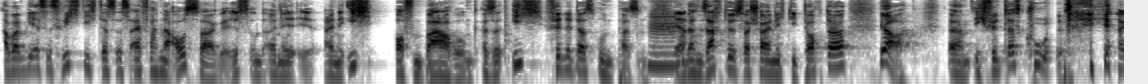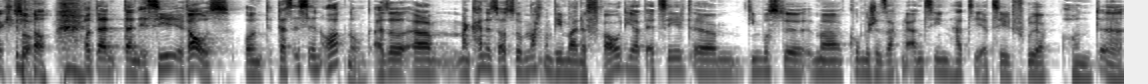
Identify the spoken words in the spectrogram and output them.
Aber mir ist es wichtig, dass es einfach eine Aussage ist und eine, eine Ich Offenbarung. Also ich finde das unpassend. Hm. Und dann sagte es wahrscheinlich die Tochter, ja, ähm, ich finde das cool. ja, genau. So. Und dann, dann ist sie raus. Und das ist in Ordnung. Also ähm, man kann es auch so machen wie meine Frau, die hat erzählt, ähm, die musste immer komische Sachen anziehen, hat sie erzählt früher. Und äh,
